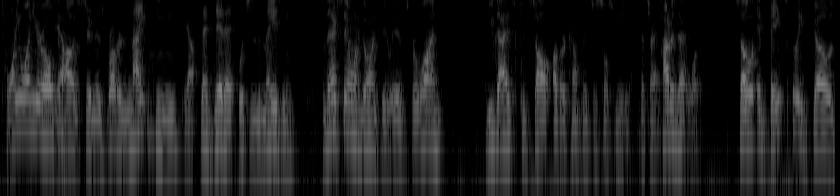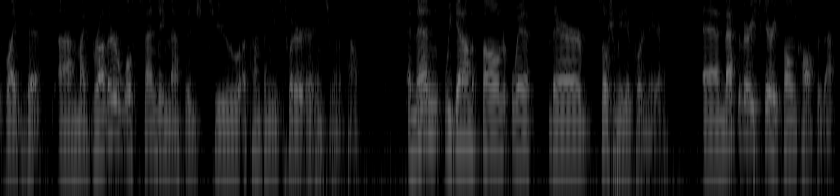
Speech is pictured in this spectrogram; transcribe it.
21 year old Yeah. college student. His brother's 19 Yep. that did it, which is amazing. So the next thing I want to go into is for one, you guys consult other companies with social media. That's right. How does that work? So it basically goes like this um, My brother will send a message to a company's Twitter or Instagram account. And then we get on the phone with their social media coordinator. And that's a very scary phone call for them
